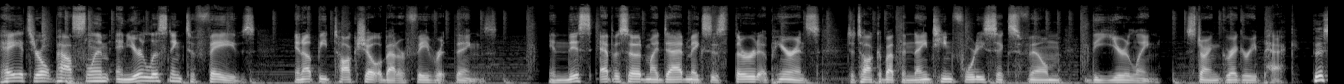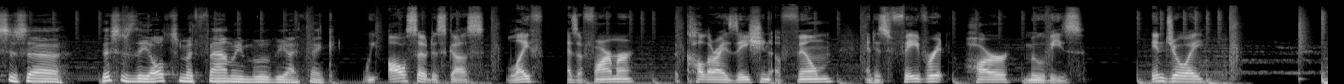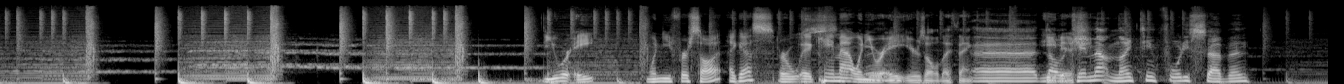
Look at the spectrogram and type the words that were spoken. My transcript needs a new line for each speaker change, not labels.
Hey, it's your old pal Slim, and you're listening to Faves, an upbeat talk show about our favorite things. In this episode, my dad makes his third appearance to talk about the 1946 film The Yearling, starring Gregory Peck.
This is uh this is the ultimate family movie, I think.
We also discuss life as a farmer, the colorization of film, and his favorite horror movies. Enjoy. You were eight when you first saw it, I guess, or it came out when you were eight years old, I think.
Uh, no, it came out in 1947.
